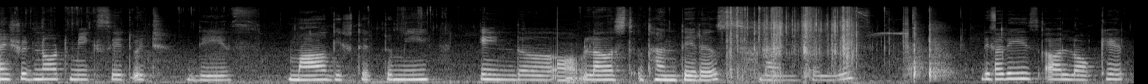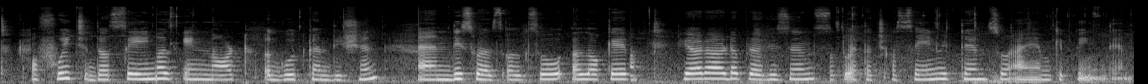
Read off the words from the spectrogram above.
I should not mix it with this Ma gifted to me in the uh, last Dhanteras This is a locket of which the chain was in not a good condition. And this was also a locket. Here are the provisions to attach a chain with them so i am keeping them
